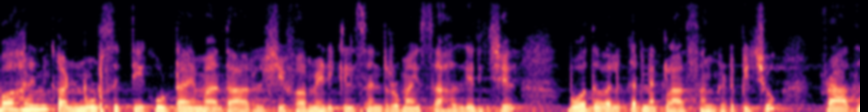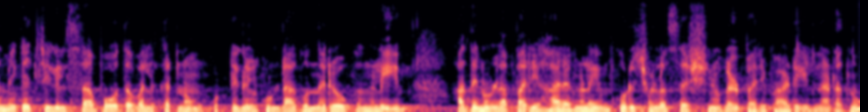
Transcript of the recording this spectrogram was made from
ബഹ്റിൻ കണ്ണൂർ സിറ്റി കൂട്ടായ്മ ദാറുൽ ഷിഫ മെഡിക്കൽ സെന്ററുമായി സഹകരിച്ച് ബോധവൽക്കരണ ക്ലാസ് സംഘടിപ്പിച്ചു. പ്രാഥമിക ചികിത്സാ ബോധവൽക്കരണവും കുട്ടികൾക്കുണ്ടാകുന്ന രോഗങ്ങളെയും അതിനുള്ള പരിഹാരങ്ങളെയും കുറിച്ചുള്ള സെഷനുകൾ പരിപാടിയിൽ നടന്നു.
